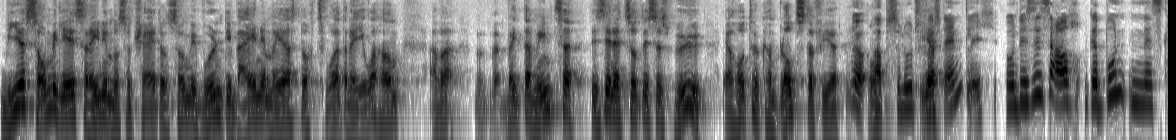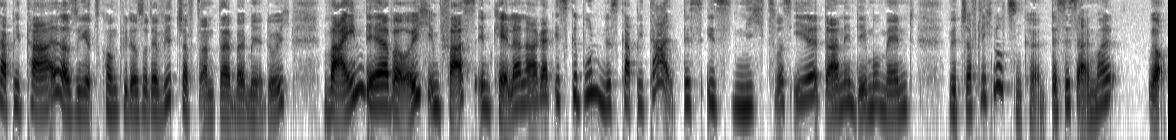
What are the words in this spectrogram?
wir Sommeliers reden immer so gescheit und sagen, wir wollen die Weine mal erst nach zwei, drei Jahren haben. Aber wenn der Winzer, das ist ja nicht so, dass er es will. Er hat ja keinen Platz dafür. Ja, und absolut verständlich. Und es ist auch gebundenes Kapital. Also jetzt kommt wieder so der Wirtschaftsanteil bei mir durch. Wein, der bei euch im Fass im Keller lagert, ist gebundenes Kapital. Das ist nichts, was ihr dann in dem Moment wirtschaftlich nutzen könnt. Das ist einmal, ja,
